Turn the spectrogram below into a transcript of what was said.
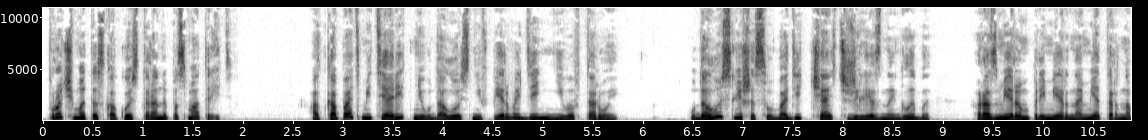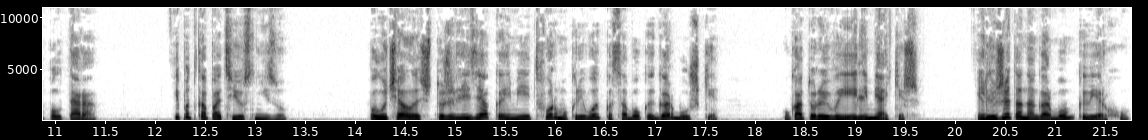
Впрочем, это с какой стороны посмотреть. Откопать метеорит не удалось ни в первый день, ни во второй. Удалось лишь освободить часть железной глыбы размером примерно метр на полтора и подкопать ее снизу. Получалось, что железяка имеет форму кривой кособокой горбушки, у которой выели мякиш, и лежит она горбом кверху.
